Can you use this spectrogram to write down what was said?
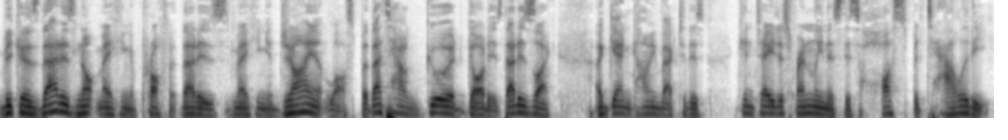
because that is not making a profit. That is making a giant loss. But that's how good God is. That is like again coming back to this contagious friendliness, this hospitality.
